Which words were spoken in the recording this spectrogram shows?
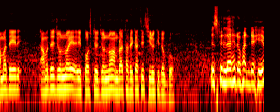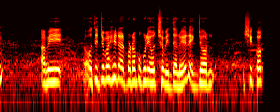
আমাদের আমাদের জন্য, এই কষ্টের জন্য আমরা তাদের কাছে চিরকৃতজ্ঞ। বিসমিল্লাহ রহমান রহিম। আমি ঐতিহ্যবাহী রাটপটা পুকুরিয়া উচ্চ বিদ্যালয়ের একজন শিক্ষক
